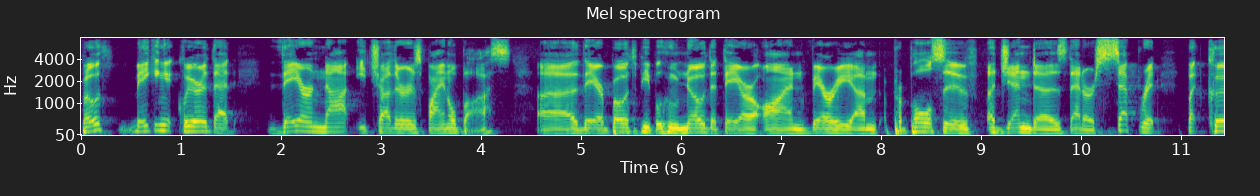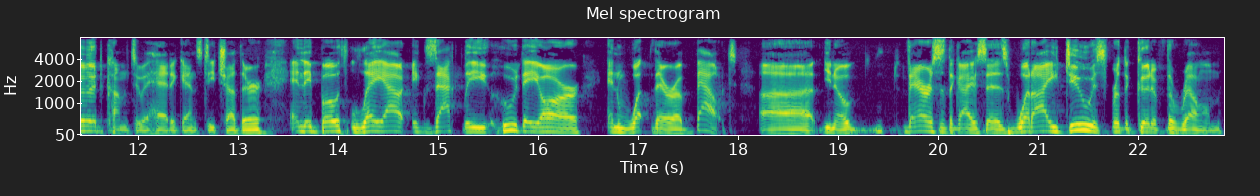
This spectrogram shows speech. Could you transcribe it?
both making it clear that they are not each other's final boss. Uh, they are both people who know that they are on very um, propulsive agendas that are separate but could come to a head against each other. And they both lay out exactly who they are and what they're about. Uh, you know, Varys is the guy who says, What I do is for the good of the realm.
